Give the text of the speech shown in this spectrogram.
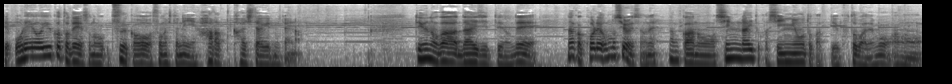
でお礼を言うことでその通貨をその人に払って返してあげるみたいな。っていうのが大事っていうのでなんかこれ面白いですよね。なんかあの信頼とか信用とかっていう言葉でもあの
